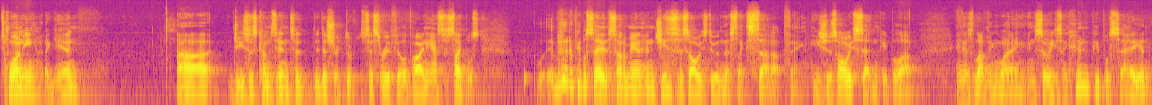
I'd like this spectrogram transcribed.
20 again. Uh, Jesus comes into the district of Caesarea Philippi and he asks disciples, Who do people say the Son of Man? And Jesus is always doing this like setup thing. He's just always setting people up in his loving way. And so he's like, Who do people say? And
